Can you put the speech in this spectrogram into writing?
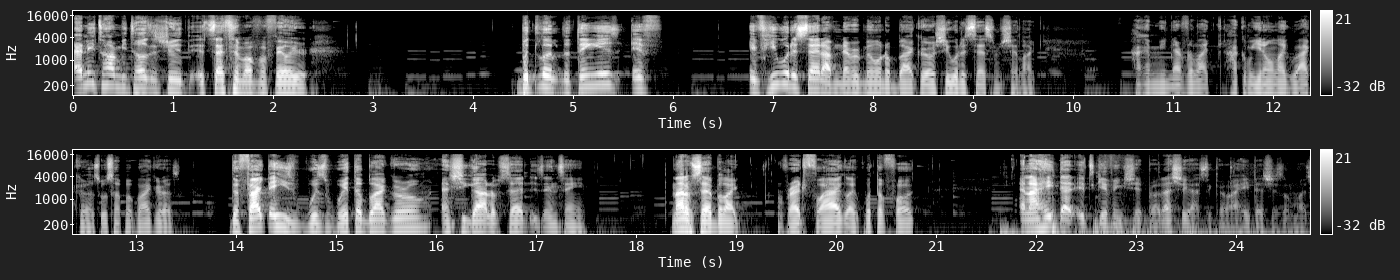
anytime he tells the truth, it sets him up for failure. But look, the thing is, if if he would have said I've never been with a black girl, she would have said some shit like, "How come you never like? How come you don't like black girls? What's up with black girls?" The fact that he was with a black girl and she got upset is insane. Not upset, but like red flag. Like what the fuck? And I hate that it's giving shit, bro. That shit has to go. I hate that shit so much.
